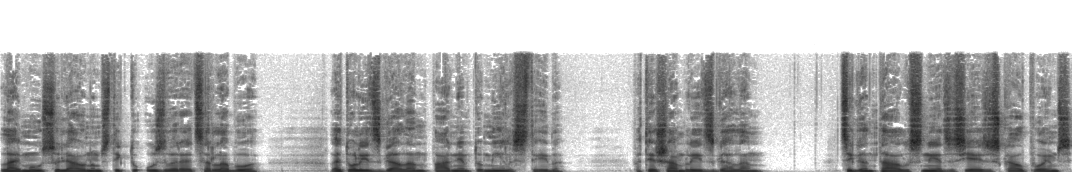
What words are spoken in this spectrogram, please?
lai mūsu ļaunums tiktu uzvarēts ar labo, lai to līdz galam pārņemtu mīlestība, patiešām līdz galam. Cik gan tālu sniedzas Jēzus kalpojums,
